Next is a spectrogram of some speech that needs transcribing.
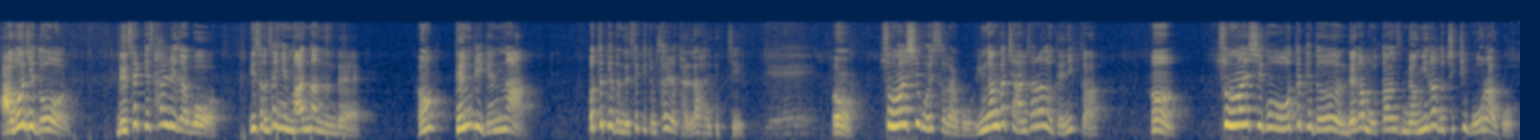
아버지도 내 새끼 살리자고 이 선생님 만났는데 어? 댐비겠나? 어떻게든 내 새끼 좀 살려달라 하겠지. 어, 숨만 쉬고 있으라고. 인간같이 안 살아도 되니까. 어, 숨만 쉬고 어떻게든 내가 못한 명이라도 지키고 오라고.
